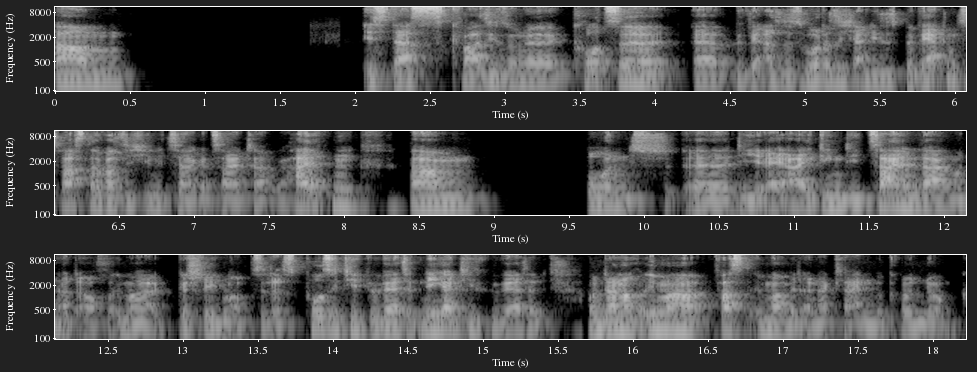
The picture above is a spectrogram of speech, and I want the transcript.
Ähm, ist das quasi so eine kurze, äh, also es wurde sich an dieses Bewertungsraster, was ich initial gezeigt habe, gehalten. Ähm, und äh, die AI ging die Zeilen lang und hat auch immer geschrieben, ob sie das positiv bewertet, negativ bewertet und dann auch immer, fast immer mit einer kleinen Begründung.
